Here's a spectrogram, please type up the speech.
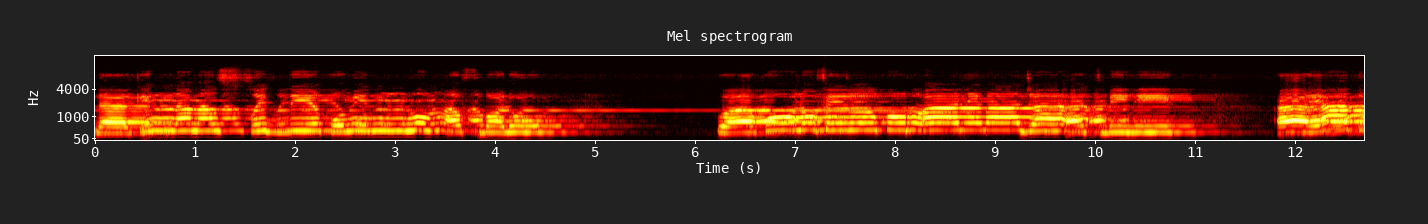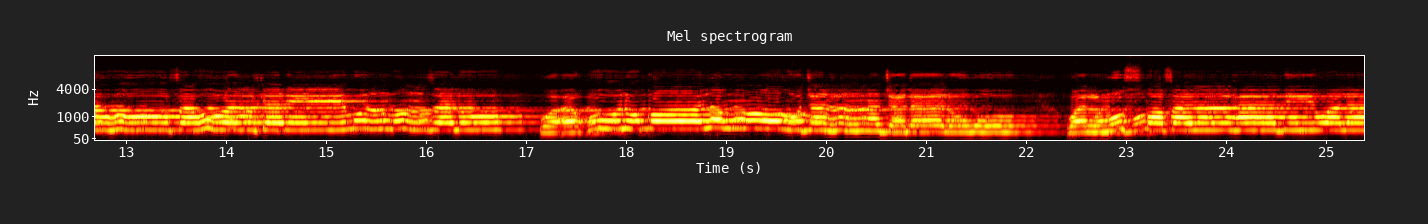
لكنما الصديق منهم أفضل. وأقول في القرآن ما جاءت به آياته فهو الكريم المنزل. وأقول قال الله جل جلاله والمصطفى الهادي ولا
